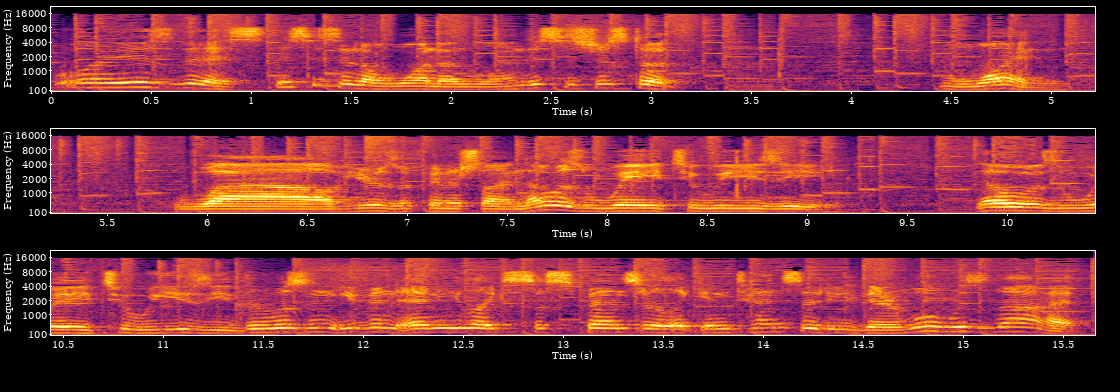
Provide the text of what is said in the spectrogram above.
What is this? This isn't a one-on-one. -on -one. This is just a one. Wow, here's the finish line. That was way too easy. That was way too easy. There wasn't even any like suspense or like intensity there. What was that?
